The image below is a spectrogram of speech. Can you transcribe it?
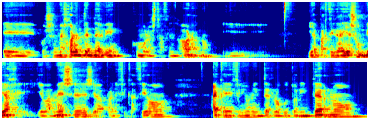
eh, pues es mejor entender bien cómo lo está haciendo ahora, ¿no? Y, a partir de ahí es un viaje, lleva meses, lleva planificación, hay que definir un interlocutor interno,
